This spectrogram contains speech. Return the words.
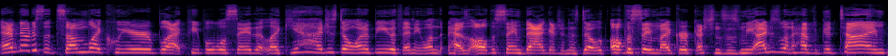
and I've noticed that some like queer black people will say that, like, yeah, I just don't want to be with anyone that has all the same baggage and has dealt with all the same microaggressions as me. I just want to have a good time,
